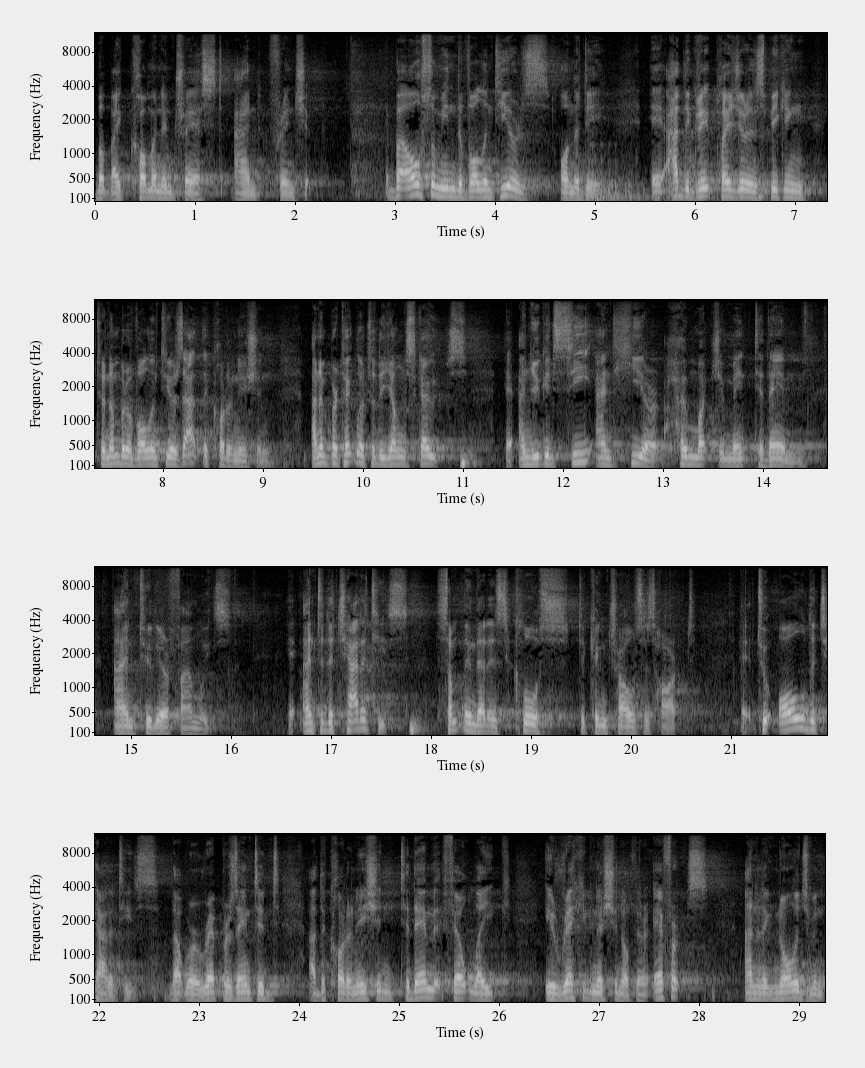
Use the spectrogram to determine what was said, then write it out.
but by common interest and friendship but I also mean the volunteers on the day. Eh, I had the great pleasure in speaking to a number of volunteers at the coronation, and in particular to the young scouts, eh, and you could see and hear how much it meant to them and to their families. Eh, and to the charities, something that is close to King Charles's heart. To all the charities that were represented at the coronation, to them it felt like a recognition of their efforts and an acknowledgement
